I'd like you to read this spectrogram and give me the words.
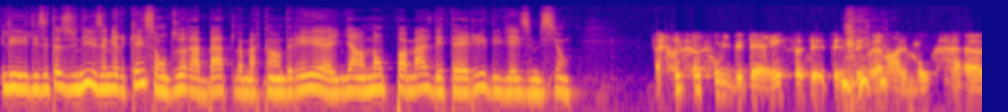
les, les États-Unis, les Américains sont durs à battre, Marc-André. Euh, ils en ont pas mal déterré des vieilles émissions. oui, déterré, ça c'est vraiment le mot. Euh,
